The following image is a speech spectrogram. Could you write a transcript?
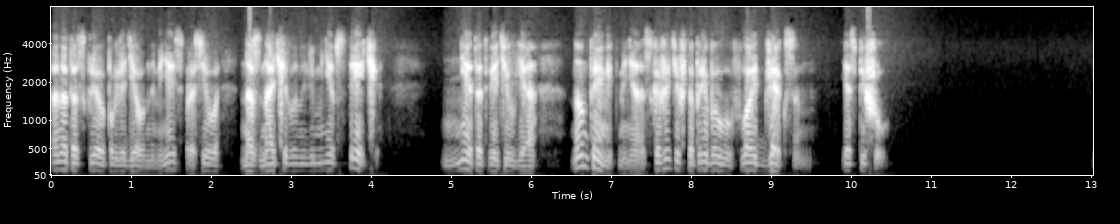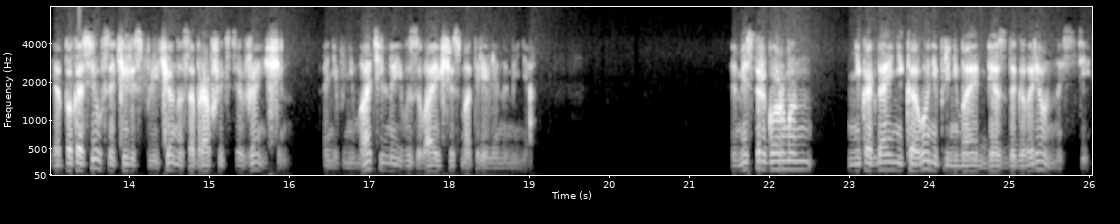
Она тоскливо поглядела на меня и спросила, назначила ли мне встреча. «Нет», — ответил я, — «но он примет меня. Скажите, что прибыл Флойд Джексон. Я спешу». Я покосился через плечо на собравшихся женщин. Они внимательно и вызывающе смотрели на меня. Мистер Горман никогда и никого не принимает без договоренности»,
